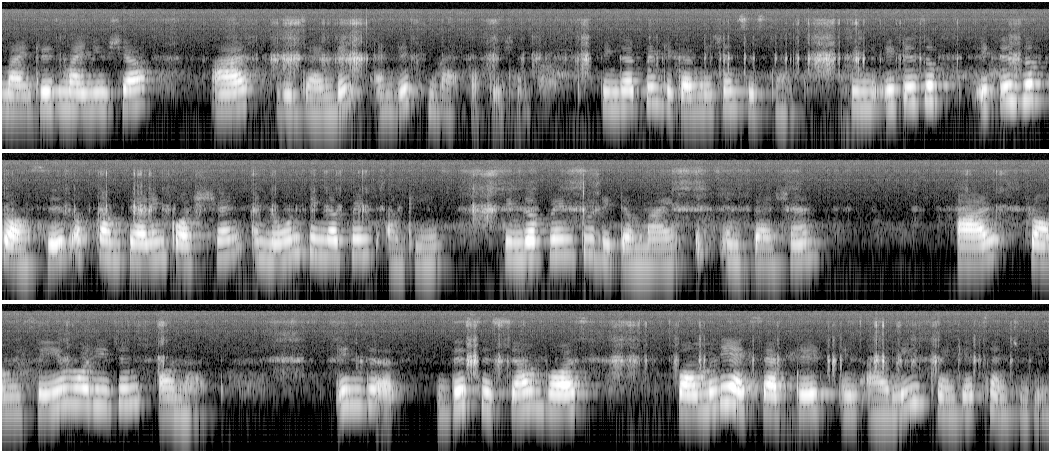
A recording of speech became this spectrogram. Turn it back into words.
my ridge minutiae are ridge ending and रिस्क bifurcation fingerprint recognition system it is a it is a process of comparing question a known fingerprint again fingerprint to determine its impression are from same origin on earth in the this system was formally accepted in early 20th century.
